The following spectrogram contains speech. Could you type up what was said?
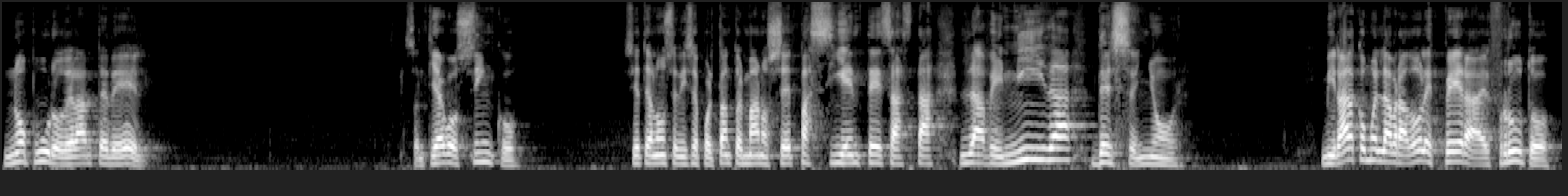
no puro delante de Él. Santiago 5, 7 al 11 dice, por tanto hermanos, sed pacientes hasta la venida del Señor. Mirad cómo el labrador espera el fruto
